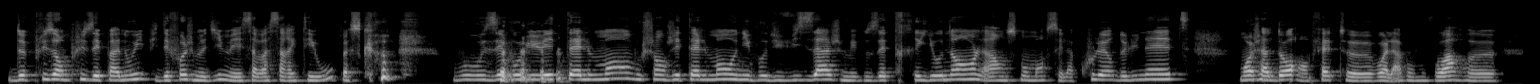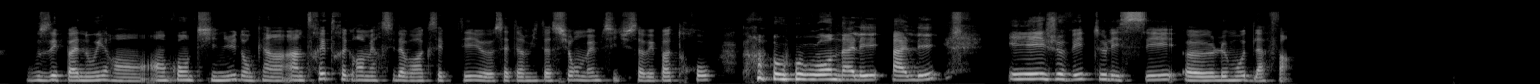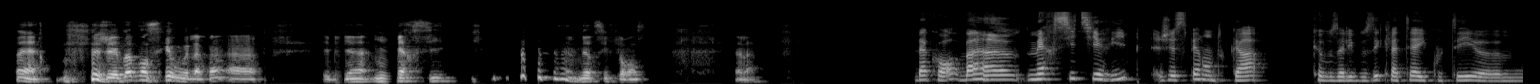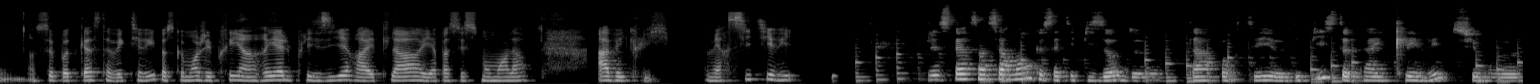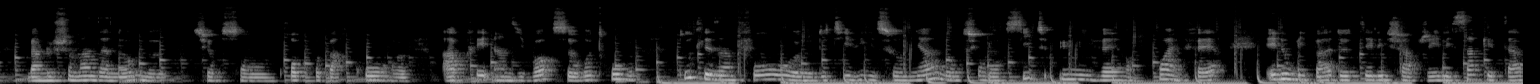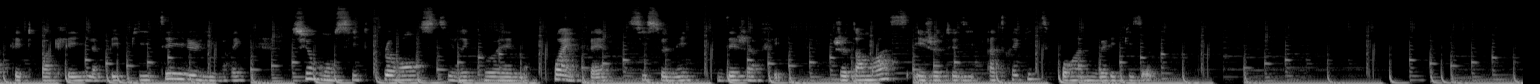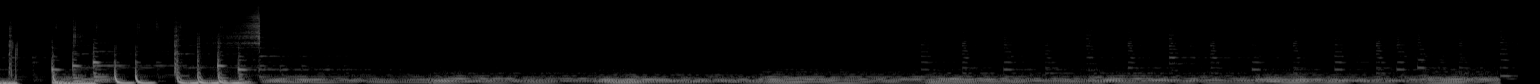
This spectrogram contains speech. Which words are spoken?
de plus en plus épanouie. Puis des fois, je me dis, mais ça va s'arrêter où? Parce que vous évoluez tellement, vous changez tellement au niveau du visage, mais vous êtes rayonnant. Là, en ce moment, c'est la couleur de lunettes. Moi, j'adore en fait, euh, voilà, vous voir euh, vous épanouir en, continu. Donc, un, très très grand merci d'avoir accepté euh, cette invitation, même si tu savais pas trop où on allait aller. Et je vais te laisser le mot de la fin. Ouais, je n'avais pas pensé au mot de la fin. eh bien, merci. merci Florence. Voilà. D'accord. Ben, merci Thierry. J'espère en tout cas que vous allez vous éclater à écouter euh, ce podcast avec Thierry parce que moi j'ai pris un réel plaisir à être là et à passer ce moment-là avec lui. Merci Thierry. J'espère sincèrement que cet épisode euh, t'a apporté euh, des pistes, t'a éclairé sur ben, le chemin d'un homme, sur son propre parcours après un divorce. Retrouve toutes les infos euh, de Thierry et Sonia donc sur leur site univers.fr et n'oublie pas de télécharger les 5 étapes, les 3 clés, la pépite et le livret sur mon site florence-cohen.fr si ce n'est déjà fait. Je t'embrasse et je te dis à très vite pour un nouvel épisode.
